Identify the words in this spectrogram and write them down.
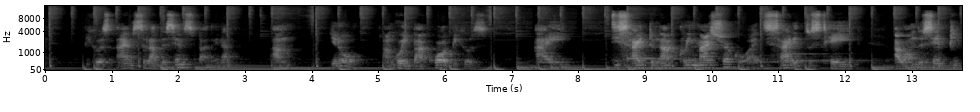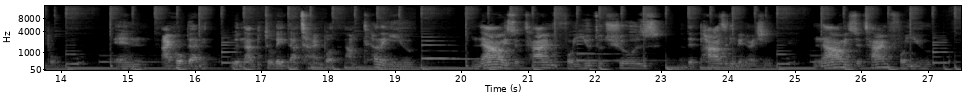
because I am still at the same spot, and I'm, I'm, you know, I'm going backward because I decided to not clean my circle. I decided to stay around the same people. And I hope that it will not be too late that time. But I'm telling you, now is the time for you to choose the positive energy. Now is the time for you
